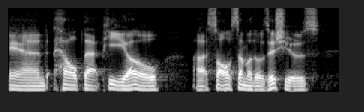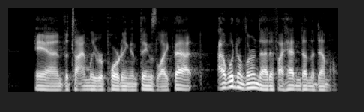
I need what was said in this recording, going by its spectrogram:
and help that PEO uh, solve some of those issues and the timely reporting and things like that. I wouldn't have learned that if I hadn't done the demo.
